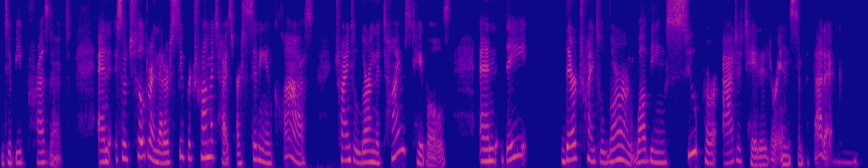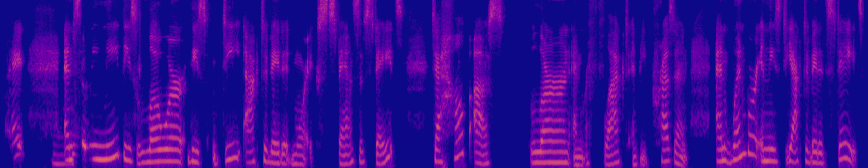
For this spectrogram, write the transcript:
and to be present. And so children that are super traumatized are sitting in class trying to learn the times tables and they they're trying to learn while being super agitated or in sympathetic mm. right? And so we need these lower these deactivated more expansive states to help us learn and reflect and be present. And when we're in these deactivated states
